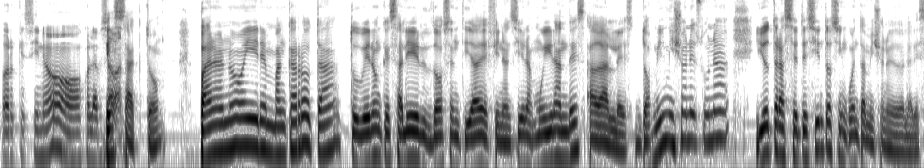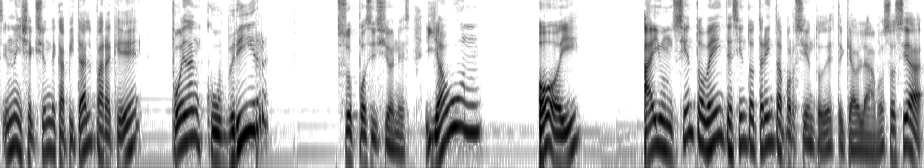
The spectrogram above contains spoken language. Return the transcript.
porque si no colapsaban. Exacto. Para no ir en bancarrota, tuvieron que salir dos entidades financieras muy grandes a darles 2.000 millones una y otra 750 millones de dólares. Una inyección de capital para que puedan cubrir sus posiciones. Y aún hoy hay un 120, 130% de este que hablábamos. O sea,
